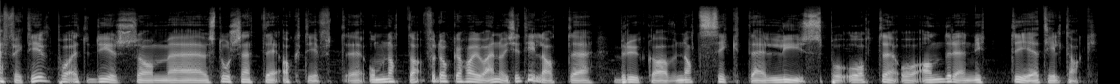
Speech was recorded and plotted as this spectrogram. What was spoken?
effektiv på et dyr som eh, stort sett er aktivt om natta. For dere har jo ennå ikke tillatt bruk av nattsikte, lys på åte og andre nyttige tiltak.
